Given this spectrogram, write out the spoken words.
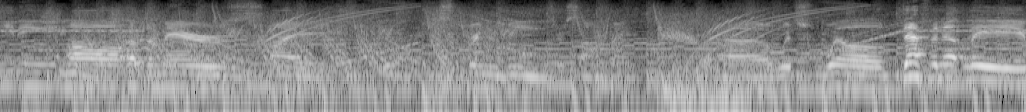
eating all of the mayor's like spring beans or something, uh, which will definitely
